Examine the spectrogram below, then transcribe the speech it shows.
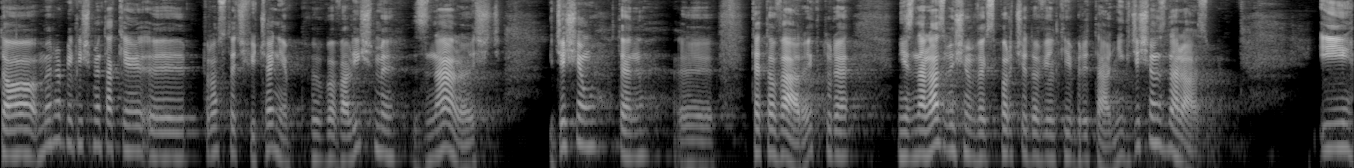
to my robiliśmy takie e, proste ćwiczenie. Próbowaliśmy znaleźć, gdzie się ten, te towary, które nie znalazły się w eksporcie do Wielkiej Brytanii, gdzie się znalazły. I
